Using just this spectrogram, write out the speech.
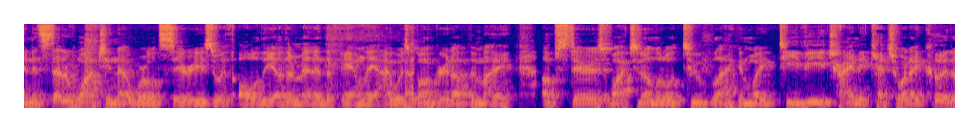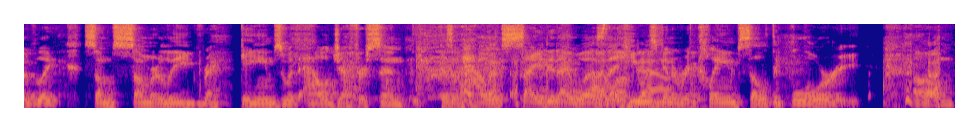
And instead of watching that World Series with all the other men in the family, I was bunkered up in my upstairs watching a little tube black and white TV, trying to catch what I could of like some summer league rec games with Al Jefferson because of how excited I was I that he was going to reclaim Celtic glory. Um,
